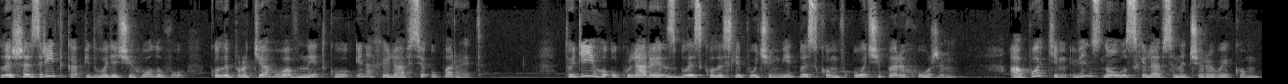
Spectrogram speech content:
Лише зрідка, підводячи голову, коли протягував нитку і нахилявся уперед. Тоді його окуляри зблискували сліпучим відблиском в очі перехожим, а потім він знову схилявся над черевиком.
